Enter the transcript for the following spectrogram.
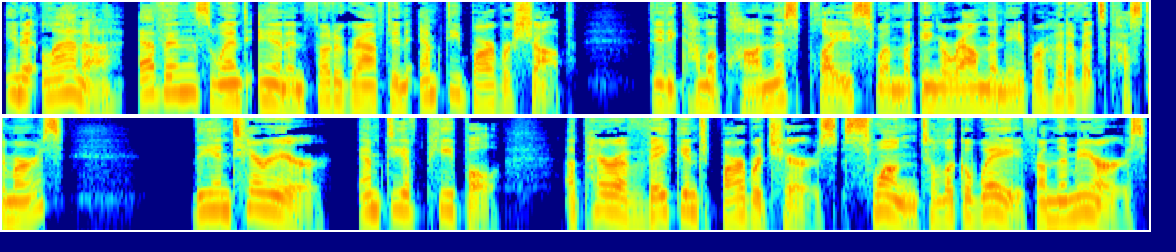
in Atlanta, Evans went in and photographed an empty barber shop. Did he come upon this place when looking around the neighborhood of its customers? The interior, empty of people, a pair of vacant barber chairs swung to look away from the mirrors,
